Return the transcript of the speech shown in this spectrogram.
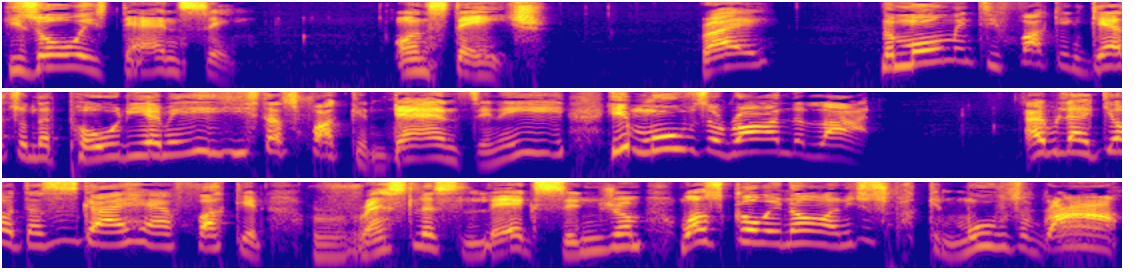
He's always dancing on stage. Right? The moment he fucking gets on that podium, he, he starts fucking dancing. He he moves around a lot. I'd be like, yo, does this guy have fucking restless leg syndrome? What's going on? He just fucking moves around.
